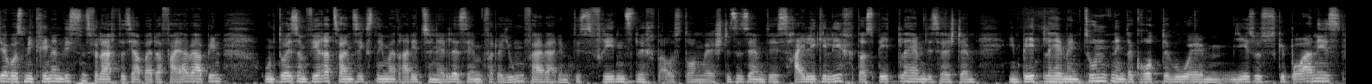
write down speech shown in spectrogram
die, was mich kennen, wissen es vielleicht, dass ich auch bei der Feuerwehr bin und da ist am 24. immer traditionell, dass eben von der Jungfeuerwehr eben das Friedenslicht austragen weißt. Das ist eben das heilige Licht aus Bethlehem, das heißt eben in Bethlehem entzünden, in der Grotte, wo eben Jesus geboren ist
